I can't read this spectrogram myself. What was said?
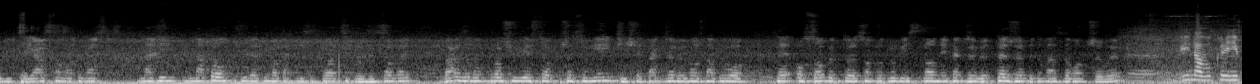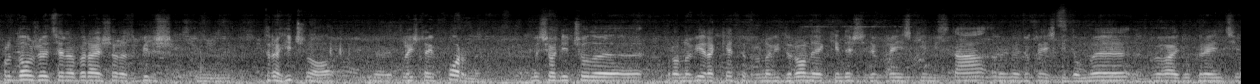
ulicę Jasną, natomiast na, dzień, na tą chwilę nie ma takiej sytuacji kryzysowej. Bardzo bym prosił jeszcze o przesunięcie się, tak żeby można było te osoby, które są po drugiej stronie, tak żeby też żeby do nas dołączyły. Війна в Україні продовжується, набирає ще раз більш м, трагічного, е, трагічної форми. Ми сьогодні чули про нові ракети, про нові дрони, які нищать українські міста, руйнують українські доми, вбивають українців.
